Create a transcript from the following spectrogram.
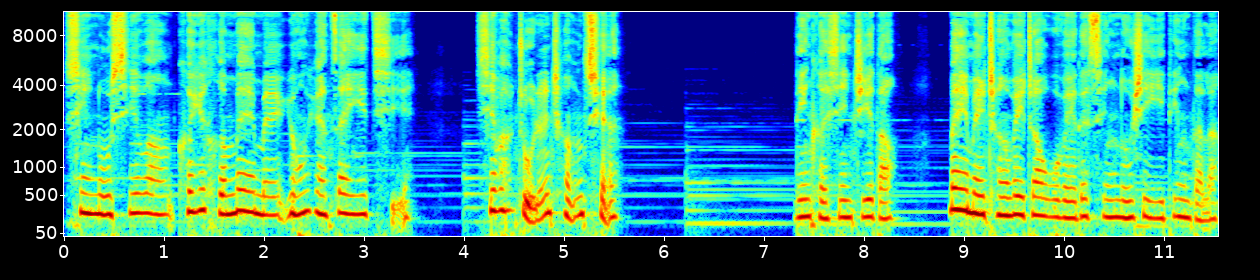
性奴希望可以和妹妹永远在一起，希望主人成全。”林可欣知道，妹妹成为赵无为的新奴是一定的了。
